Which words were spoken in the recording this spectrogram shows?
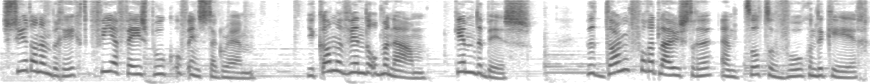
stuur dan een bericht via Facebook of Instagram. Je kan me vinden op mijn naam, Kim de Bis. Bedankt voor het luisteren en tot de volgende keer.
